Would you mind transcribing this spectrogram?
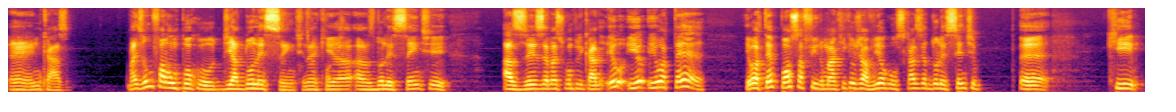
é, em casa. Mas vamos falar um pouco de adolescente, né? Que a, a adolescente às vezes é mais complicado. Eu, eu, eu, até, eu até posso afirmar aqui que eu já vi alguns casos de adolescente é, que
